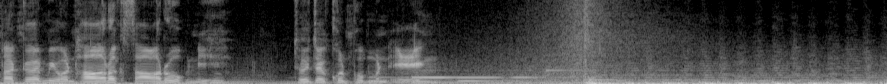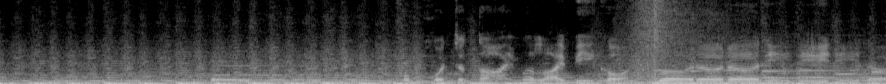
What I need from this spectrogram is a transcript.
ถ้าเกิดมีหนทางรักษาโรคนี้ เธอจะค้นพบมันเองผมควรจะตายเมื่อหลายปีก่อนเดอเดอเดอดีดีดีเดอ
